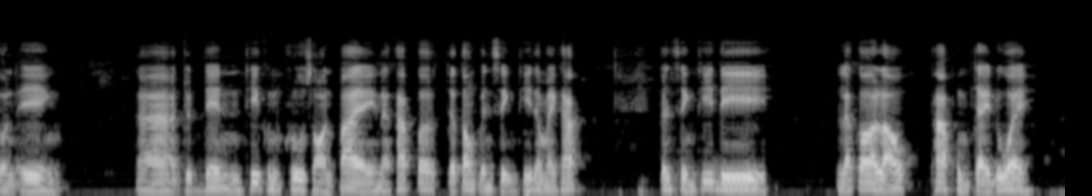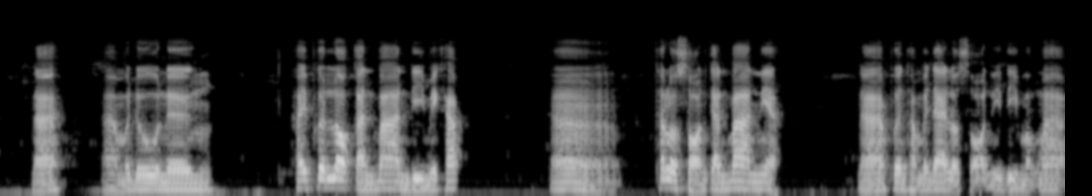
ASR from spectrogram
ตนเองจุดเด่นที่คุณครูสอนไปนะครับ ก็จะต้องเป็นสิ่งที่ทำไมครับ เป็นสิ่งที่ดี แล้วก็เราภาคภูมิใจด้วยนะมาดูหนึ่งให้เพื่อนลอกการบ้านดีไหมครับถ้าเราสอนการบ้านเนี่ยนะเพื่อนทำไม่ได้เราสอนนี่ดีมาก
